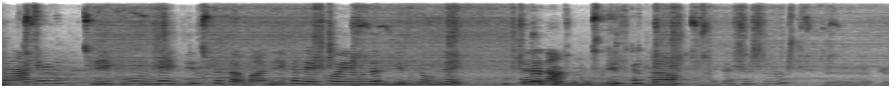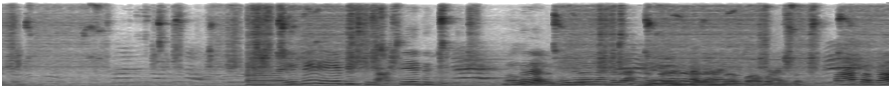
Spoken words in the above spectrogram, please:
మా నాకేమి? నీకు ఉన్నాయి తీసుకొస్తామ్మా నీకన్నా ఎక్కువ ఏమున్నది తీసుకు ఉన్నాయి. సరేనా? తీసుకొస్తా చూడు ఇవి వేపించిన చేతికి. ఉంగరాలు. ఉంగరాలు అంటారా? పాపకా?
